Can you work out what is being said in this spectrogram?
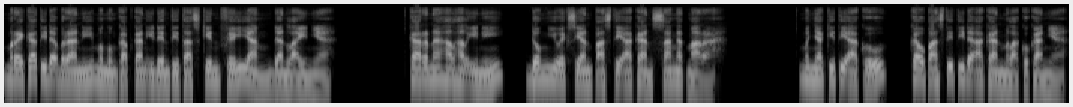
Mereka tidak berani mengungkapkan identitas Qin Fei Yang dan lainnya. Karena hal-hal ini, Dong Yuexian pasti akan sangat marah. Menyakiti aku, kau pasti tidak akan melakukannya.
